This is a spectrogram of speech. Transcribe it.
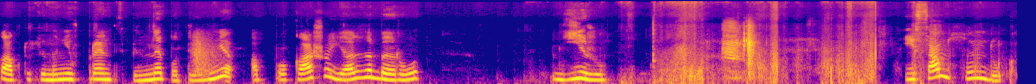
Кактуси мені, в принципі, не потрібні, а поки що я заберу їжу. І сам сундук.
